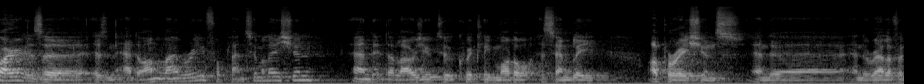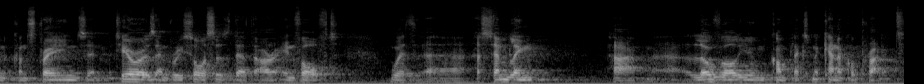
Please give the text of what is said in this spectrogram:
Sapphire is, a, is an add-on library for plant simulation and it allows you to quickly model assembly operations and the, and the relevant constraints and materials and resources that are involved with uh, assembling uh, low volume complex mechanical product.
